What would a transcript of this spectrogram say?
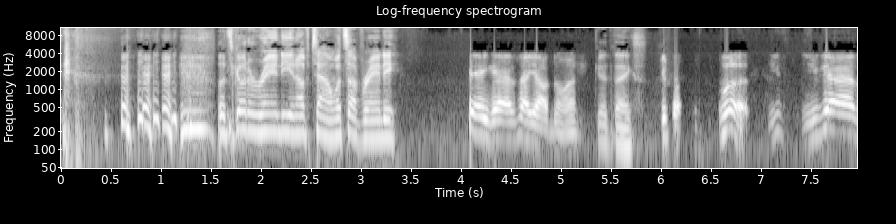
Let's go to Randy in Uptown. What's up, Randy? Hey guys, how y'all doing? Good, thanks. Look, you you guys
